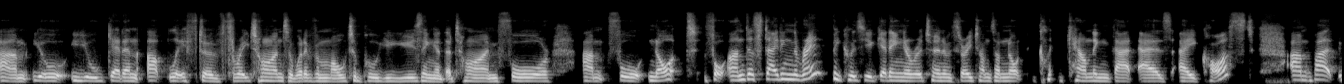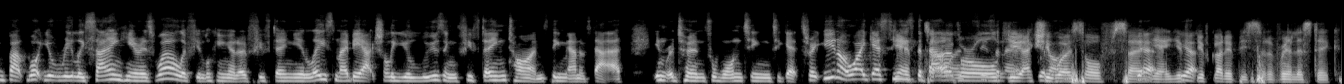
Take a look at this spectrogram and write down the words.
um, you'll you'll get an uplift of three times or whatever multiple you're using at the time for um, for not for understating the rent because you're getting a return of three times. I'm not counting that as a cost, um, but but what you're really saying here as well, if you're looking at a 15 year lease, maybe actually you're losing 15 times the amount of that in return for wanting to get through. You know, I guess here's yeah, the balance. Overall, you actually you know? worse off. So yeah, yeah you've, yeah. you've got to be sort of realistic.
